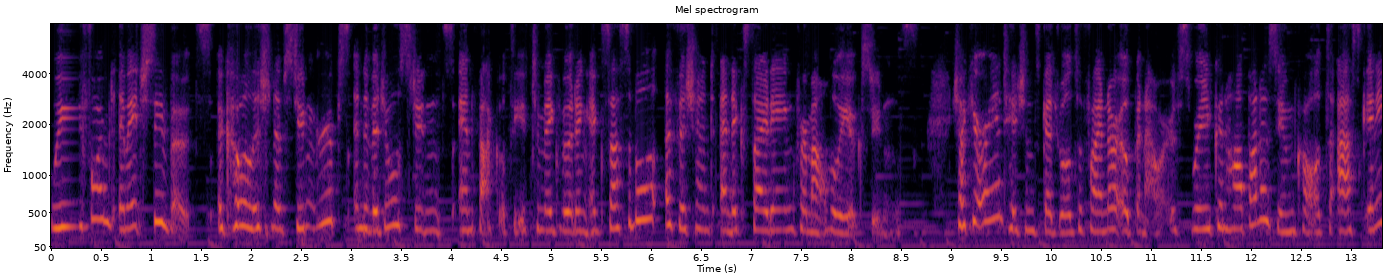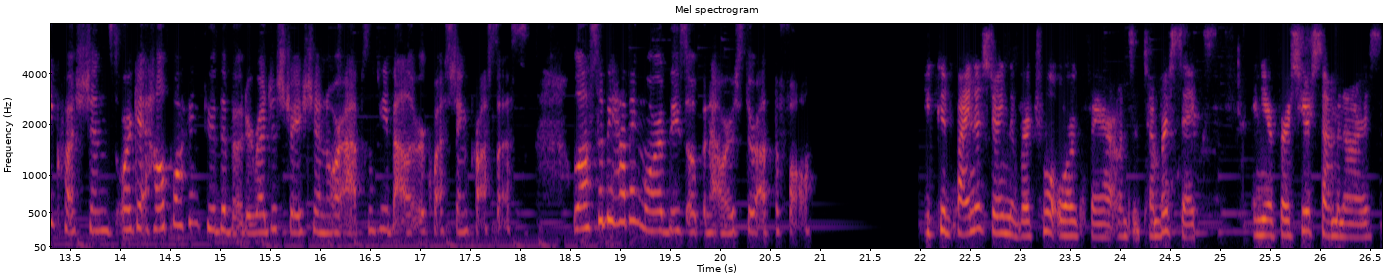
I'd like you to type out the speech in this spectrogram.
We formed MHC Votes, a coalition of student groups, individual students, and faculty to make voting accessible, efficient, and exciting for Mount Holyoke students. Check your orientation schedule to find our open hours, where you can hop on a Zoom call to ask any questions or get help walking through the voter registration or absentee ballot requesting process. We'll also be having more of these open hours throughout the fall. You can find us during the virtual org fair on September 6th, in your first year seminars,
